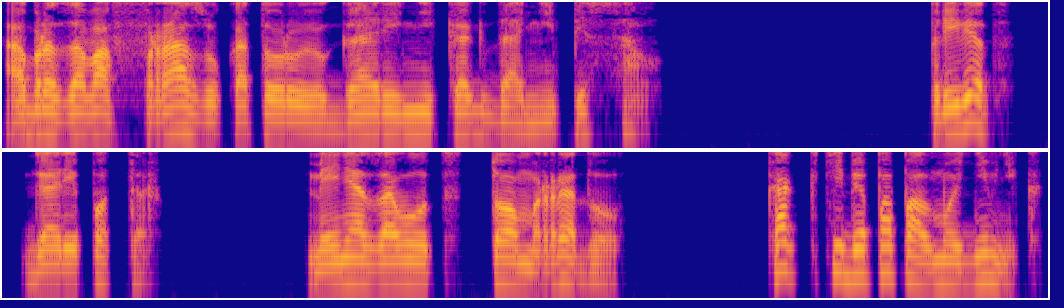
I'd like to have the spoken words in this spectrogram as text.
образовав фразу, которую Гарри никогда не писал. «Привет, Гарри Поттер. Меня зовут Том Реддл. Как к тебе попал мой дневник?»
